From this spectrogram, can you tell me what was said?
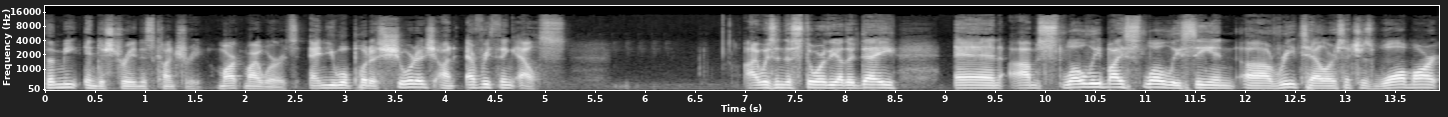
the meat industry in this country. Mark my words. And you will put a shortage on everything else. I was in the store the other day and I'm slowly by slowly seeing uh, retailers such as Walmart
